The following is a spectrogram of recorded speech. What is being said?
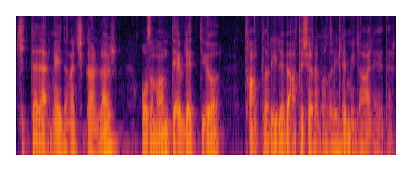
kitleler meydana çıkarlar. O zaman devlet diyor tanklarıyla ve ateş arabalarıyla müdahale eder.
